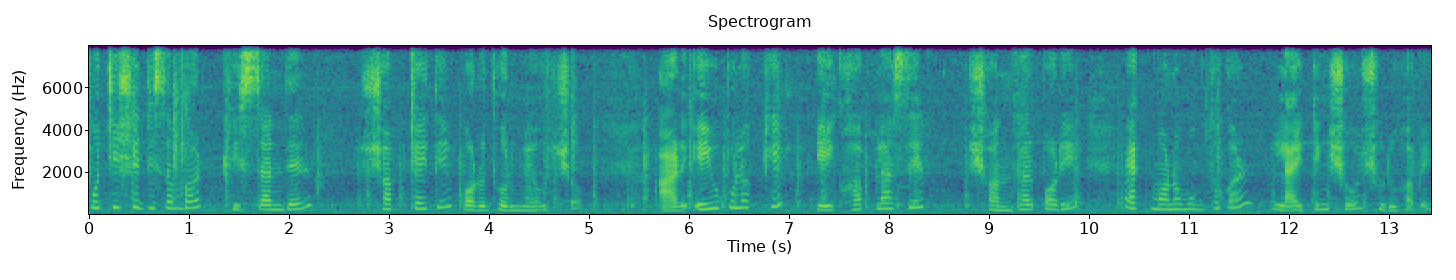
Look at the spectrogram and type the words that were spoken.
পঁচিশে ডিসেম্বর খ্রিস্টানদের সবচাইতে বড় ধর্মীয় উৎসব। আর এই উপলক্ষে এই ঘ প্লাসের সন্ধ্যার পরে এক মনোমুগ্ধকর লাইটিং শো শুরু হবে।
